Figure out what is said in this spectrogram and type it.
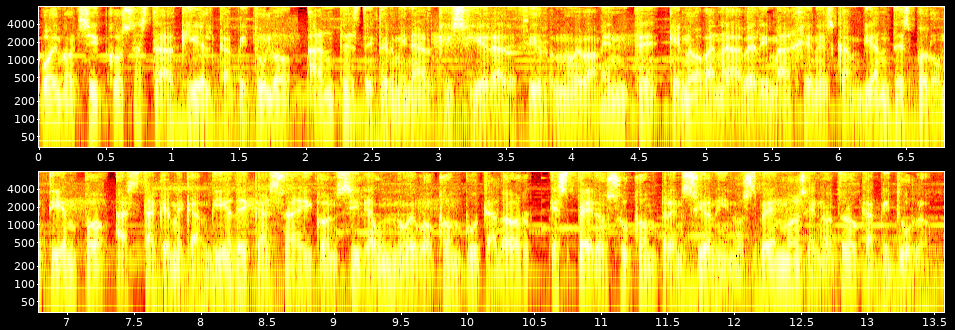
Bueno chicos hasta aquí el capítulo, antes de terminar quisiera decir nuevamente que no van a haber imágenes cambiantes por un tiempo, hasta que me cambie de casa y consiga un nuevo computador, espero su comprensión y nos vemos en otro capítulo.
